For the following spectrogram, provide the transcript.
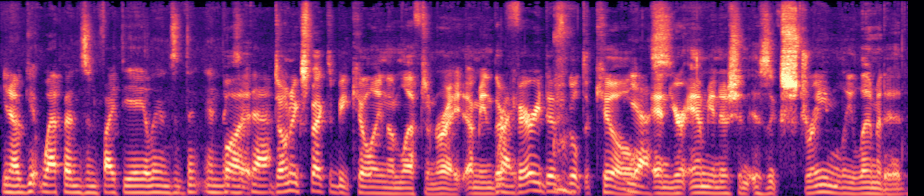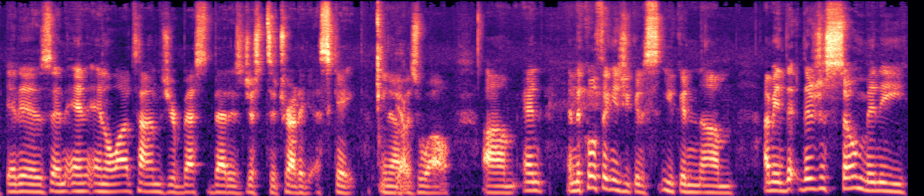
you know get weapons and fight the aliens and, th- and things like but that. don't expect to be killing them left and right. I mean, they're Right. very difficult to kill, Yes. and your ammunition is extremely limited. It is, and, and and a lot of times your best bet is just to try to escape, you know, Yeah. as well. Um, and and the cool thing is you can you can um, I mean th- there's just so many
